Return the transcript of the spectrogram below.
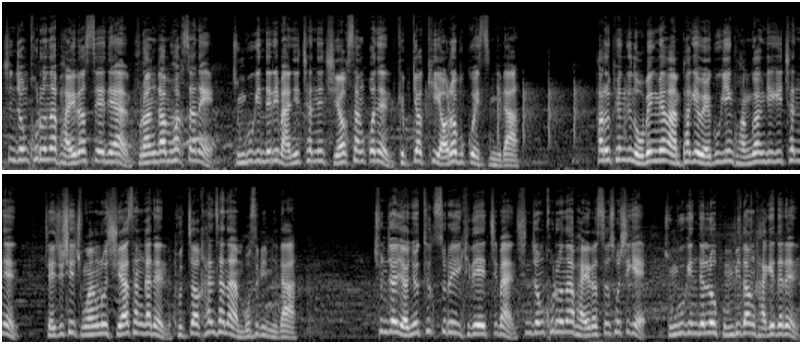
신종 코로나 바이러스에 대한 불안감 확산에 중국인들이 많이 찾는 지역 상권은 급격히 얼어붙고 있습니다. 하루 평균 500명 안팎의 외국인 관광객이 찾는 제주시 중앙로 지하상가는 부쩍 한산한 모습입니다. 춘절 연휴 특수를 기대했지만 신종 코로나 바이러스 소식에 중국인들로 붐비던 가게들은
